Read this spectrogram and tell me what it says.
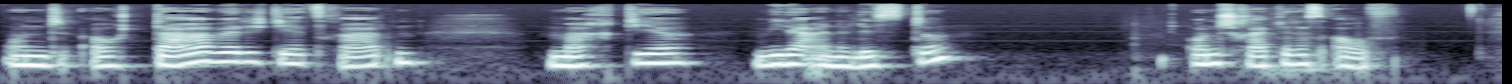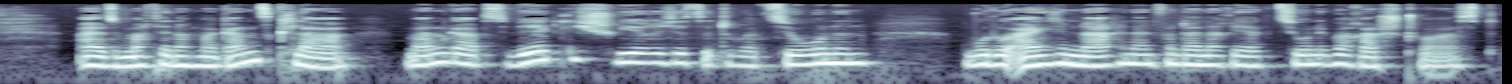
Und auch da würde ich dir jetzt raten, mach dir wieder eine Liste und schreib dir das auf. Also mach dir nochmal ganz klar, wann gab es wirklich schwierige Situationen, wo du eigentlich im Nachhinein von deiner Reaktion überrascht warst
